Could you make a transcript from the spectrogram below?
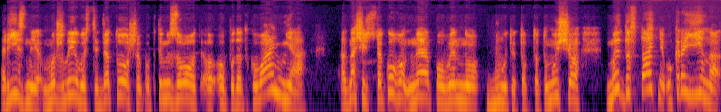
різні можливості для того, щоб оптимізувати оподаткування. а, Значить, такого не повинно бути. Тобто, тому що ми достатньо Україна.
